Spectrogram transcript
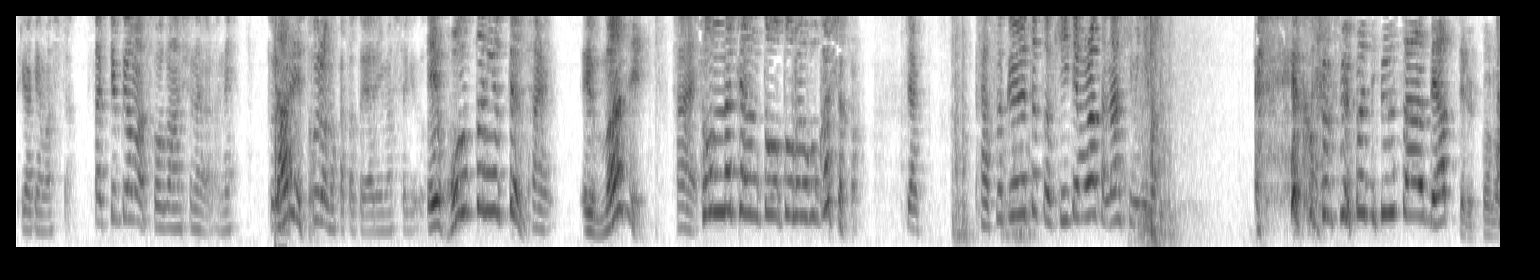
手掛けました。作曲はまあ相談しながらね。プロ誰とプロの方とやりましたけど。え、本当に言ってんのはい。え、マジ？はい。そんなちゃんと大人動かしちゃったの？じゃあ、早速ちょっと聞いてもらおうかな、君には。これプロデューサーで合ってるこの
